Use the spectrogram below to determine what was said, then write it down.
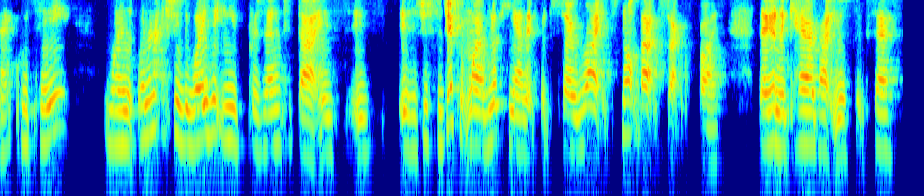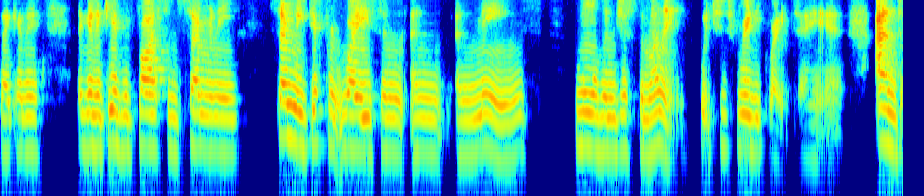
equity when when actually the way that you've presented that is is is just a different way of looking at it but so right it's not that sacrifice. They're going to care about your success they're going to they're going to give advice in so many so many different ways and, and, and means more than just the money, which is really great to hear. And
